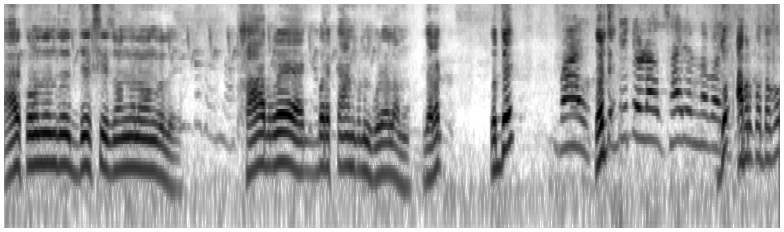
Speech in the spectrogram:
আর কোনোদিন যদি দেখছি জঙ্গলে মঙ্গলে থাপড়ে একবার কান টান ঘুরালাম যাবে ধরতে? আবার কথা কো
